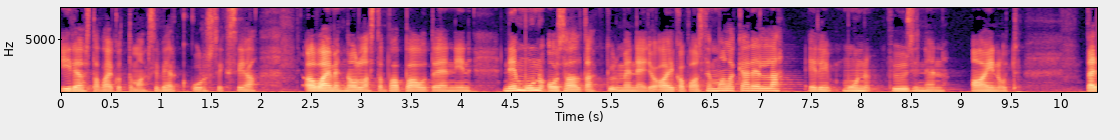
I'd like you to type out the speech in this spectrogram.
ideasta vaikuttamaksi verkkokurssiksi ja avaimet nollasta vapauteen, niin ne mun osalta kyllä menee jo aika vasemmalla kädellä, eli mun fyysinen ainut. Tai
